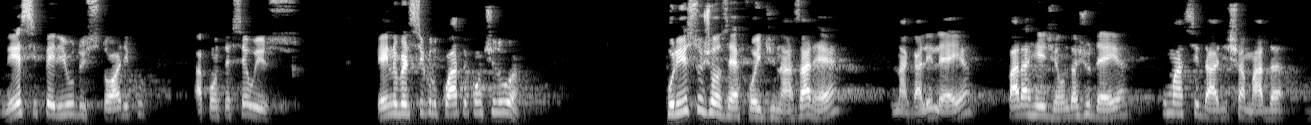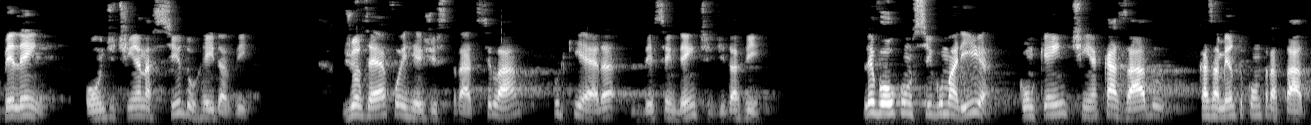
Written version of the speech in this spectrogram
nesse período histórico aconteceu isso. E aí no versículo 4 continua. Por isso José foi de Nazaré, na Galiléia, para a região da Judéia, uma cidade chamada Belém, onde tinha nascido o rei Davi. José foi registrar-se lá porque era descendente de Davi. Levou consigo Maria, com quem tinha casado, casamento contratado.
